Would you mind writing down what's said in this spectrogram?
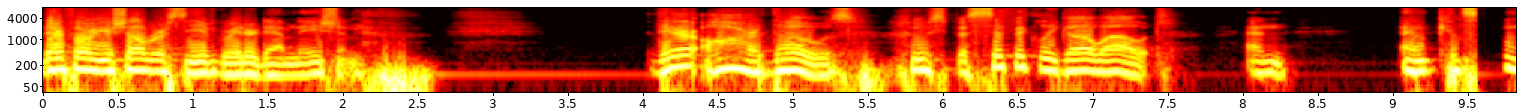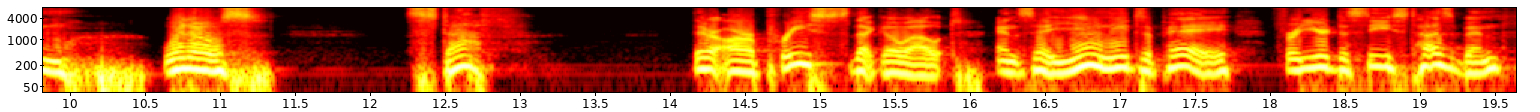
Therefore you shall receive greater damnation. There are those who specifically go out and, and consume widows' stuff. There are priests that go out and say, you need to pay for your deceased husband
